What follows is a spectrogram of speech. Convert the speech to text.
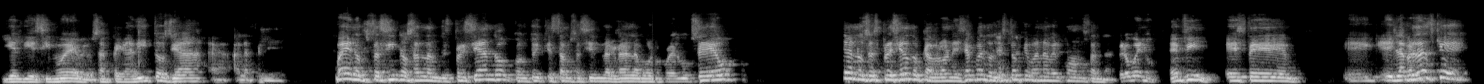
y el 19, o sea, pegaditos ya a, la pelea. Bueno, pues así nos andan despreciando, con y que estamos haciendo una gran labor por el boxeo. Ya nos despreciando, cabrones, ya cuando les toque van a ver cómo vamos a andar. Pero bueno, en fin, este, eh, la verdad es que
